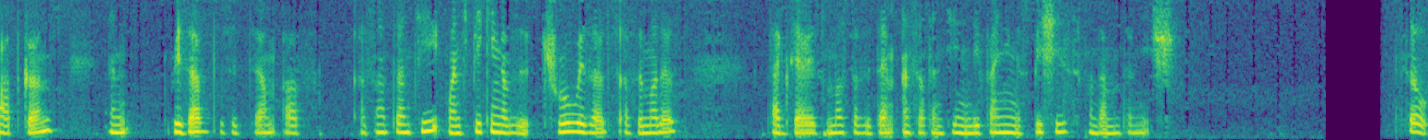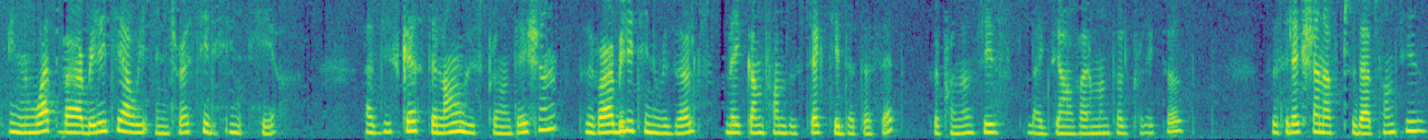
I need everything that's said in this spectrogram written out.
outcomes and reserve the term of uncertainty when speaking of the true results of the models like there is most of the time uncertainty in defining a species fundamental niche. So, in what variability are we interested in here? As discussed along this presentation, the variability in results may come from the selected dataset, the pronouncers like the environmental predictors, the selection of pseudo-absences,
